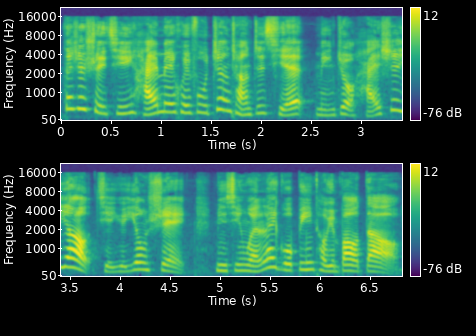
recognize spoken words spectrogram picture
但是水情还没恢复正常之前，民众还是要节约用水。民新闻赖国斌桃园报道。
